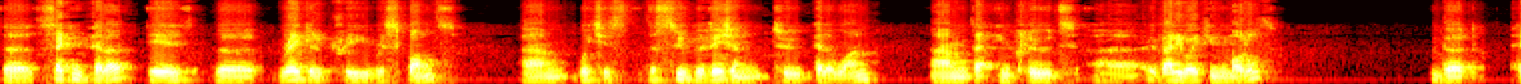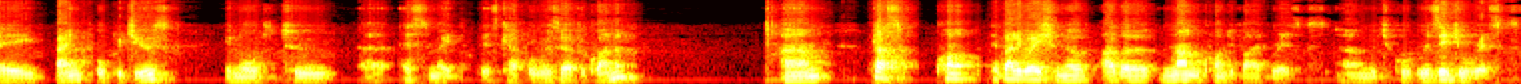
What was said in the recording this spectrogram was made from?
the second pillar is the regulatory response, um, which is the supervision to pillar one, um, that includes uh, evaluating the models that a bank will produce in order to uh, estimate its capital reserve requirement, um, plus evaluation of other non-quantified risks, um, which are called residual risks,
